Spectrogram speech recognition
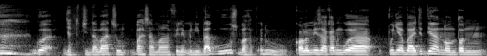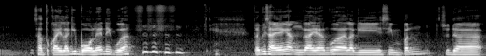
gue jatuh cinta banget sumpah sama film ini. Bagus banget. Aduh, kalau misalkan gue punya budget ya nonton satu kali lagi boleh deh gue tapi sayangnya enggak ya gue lagi simpen sudah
